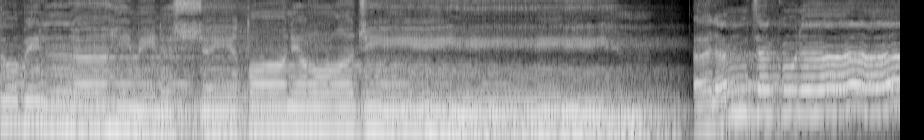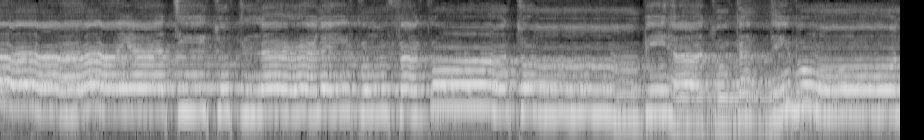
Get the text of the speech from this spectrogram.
أعوذ بالله من الشيطان الرجيم. ألم تكن آياتي تتلى عليكم فكنتم بها تكذبون؟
